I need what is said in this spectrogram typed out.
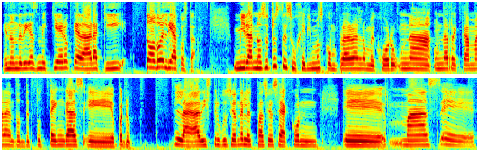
en donde digas, me quiero quedar aquí todo el día acostado? Mira, nosotros te sugerimos comprar a lo mejor una, una recámara en donde tú tengas, eh, bueno, la distribución del espacio sea con eh, más... eh,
